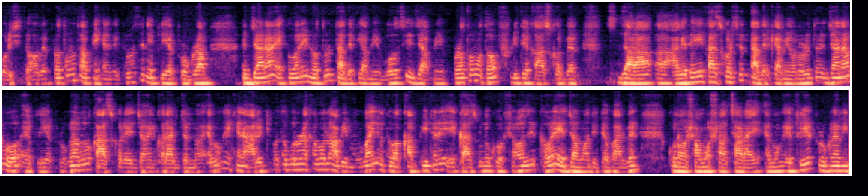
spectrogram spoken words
পরিচিত হবেন। প্রথমত আপনি এখানে দেখতে পাচ্ছেন এপ্লিয়ার প্রোগ্রাম যারা একেবারেই নতুন, তাদেরকে আমি বলছি যে আপনি প্রথমত ফ্রিতে কাজ করবেন। যারা আগে থেকে কাজ করছেন, তাদেরকে আমি অনুরোধ জানাব অ্যাফিলিয়েট প্রোগ্রামেও কাজ করে জয়েন করার জন্য। এবং এখানে আরও একটি কথা বলে রাখা বলো আপনি মোবাইল অথবা কম্পিউটারে এই কাজগুলো খুব সহজে করে জমা দিতে পারবেন। কোনো সমস্যা ছাড়াই। এবং এফিলিয়েট প্রোগ্রামিং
